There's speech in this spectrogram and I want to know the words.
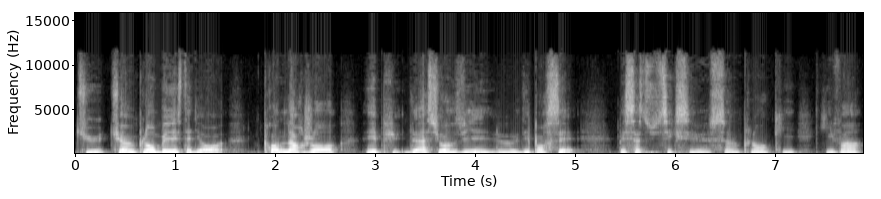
tu, as un plan B, c'est-à-dire prendre l'argent et puis de l'assurance vie et le dépenser, mais ça, tu sais que c'est un plan qui, qui va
